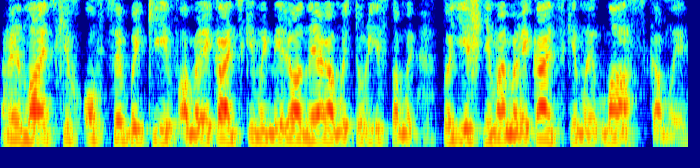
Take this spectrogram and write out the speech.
гренландських овцебиків американськими мільйонерами, туристами, тодішніми американськими масками.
